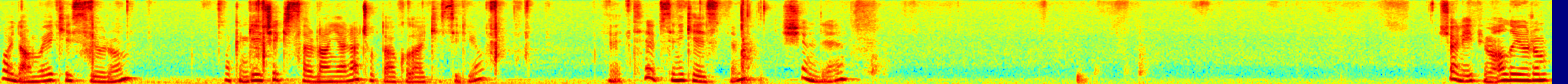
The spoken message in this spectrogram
boydan boya kesiyorum. Bakın gevşek sarılan yerler çok daha kolay kesiliyor. Evet hepsini kestim. Şimdi şöyle ipimi alıyorum.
